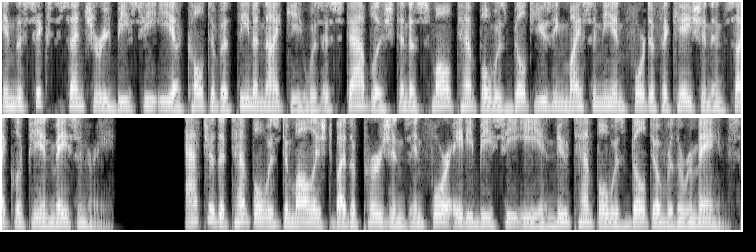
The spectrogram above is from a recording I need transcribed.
In the 6th century BCE a cult of Athena Nike was established and a small temple was built using Mycenaean fortification and Cyclopean masonry. After the temple was demolished by the Persians in 480 BCE a new temple was built over the remains.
